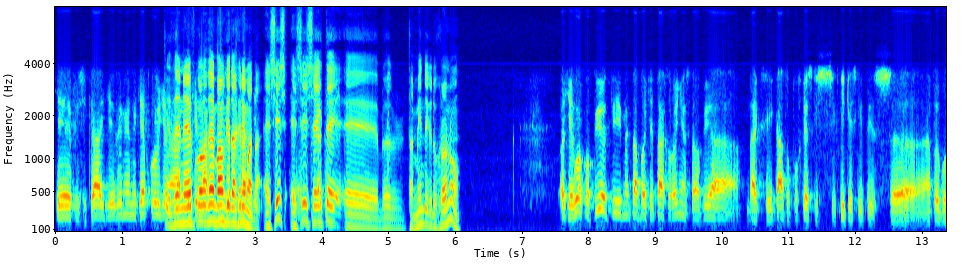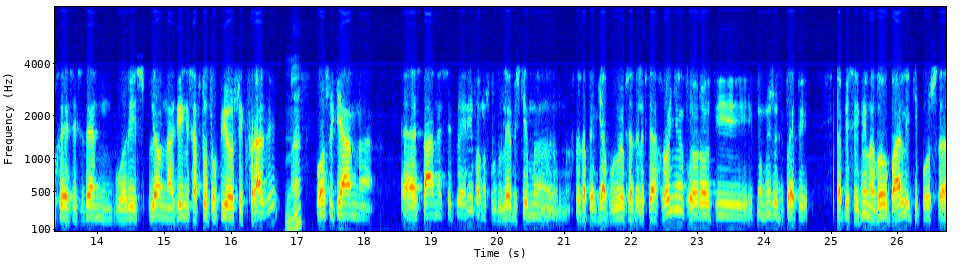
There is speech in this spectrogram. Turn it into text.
και φυσικά και δεν είναι και εύκολο για και να... δεν είναι εύκολο, δεν υπάρχουν και τα χρήματα. Εσείς, εσείς έχετε, ε, θα μείνετε και του χρόνου; Όχι, εγώ έχω πει ότι μετά από αρκετά χρόνια στα οποία εντάξει, κάτω από αυτές τις συνθήκες και τις ε, δεν μπορείς πλέον να γίνεις αυτό το οποίο σου εκφράζει, ναι. όσο και αν ε, αισθάνεσαι περήφανος που δουλεύεις και με αυτά τα παιδιά που δούλεψα τα τελευταία χρόνια, θεωρώ ότι νομίζω ότι πρέπει κάποια στιγμή να δω πάλι και πώς θα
